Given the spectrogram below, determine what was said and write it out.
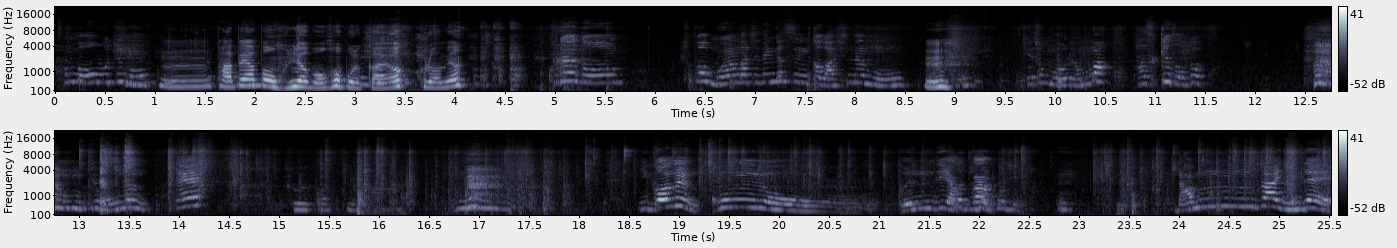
한번 먹어보지 뭐. 음, 밥에 한번 올려 먹어볼까요? 그러면? 그래도 초밥 모양 같이 생겼으니까 맛있네 뭐. 음, 계속 먹으래. 엄마 다섯 개 더서 이렇게 먹는 게 좋을 것 같습니다. 음. 이거는 공룡. 왠지 약간 남자 인데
